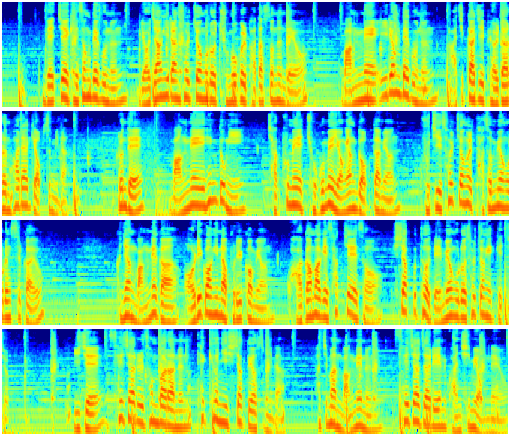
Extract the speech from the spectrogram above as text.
넷째 개성대군은 여장이란 설정으로 주목을 받았었는데요. 막내 일영대군은 아직까지 별다른 활약이 없습니다. 그런데 막내의 행동이 작품에 조금의 영향도 없다면 굳이 설정을 5명으로 했을까요? 그냥 막내가 어리광이나 부릴 거면 과감하게 삭제해서 시작부터 4명으로 설정했겠죠. 이제 세자를 선발하는 택현이 시작되었습니다. 하지만 막내는 세자 자리엔 관심이 없네요.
